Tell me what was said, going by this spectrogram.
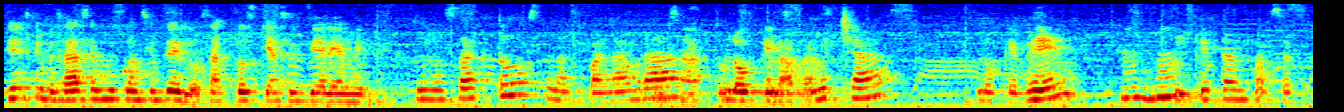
Tienes que empezar a ser muy consciente de los actos que haces diariamente. Los actos, las palabras, lo que escuchas, lo que ves y qué tanto aceptas.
